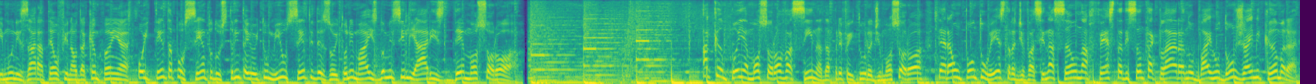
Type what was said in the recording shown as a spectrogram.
imunizar até o final da campanha 80% dos 38.118 animais domiciliares de Mossoró. Campanha Mossoró Vacina da Prefeitura de Mossoró terá um ponto extra de vacinação na festa de Santa Clara, no bairro Dom Jaime Câmara.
